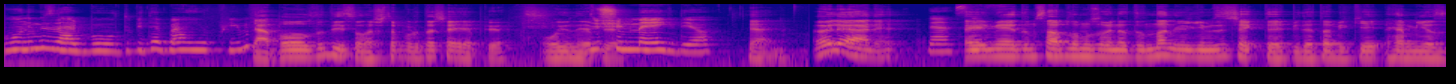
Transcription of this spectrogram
O ne güzel buldu bir de ben yapayım. Ya boğuldu değil sonuçta burada şey yapıyor. Oyun yapıyor. Düşünmeye gidiyor. Yani. Öyle yani. Sen- Amy Adams ablamız oynadığından ilgimizi çekti. Bir de tabii ki hem yaz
